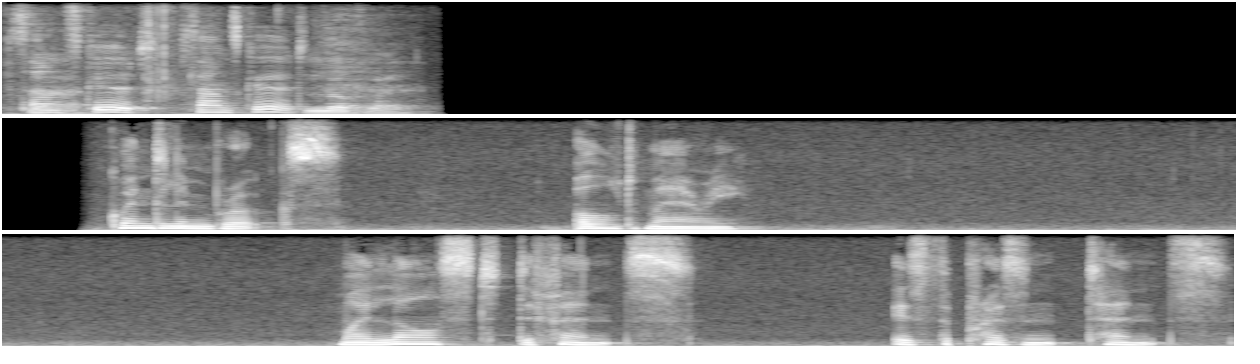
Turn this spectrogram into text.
Sounds good. Sounds good. Lovely. Gwendolyn Brooks Old Mary. My last defence is the present tense.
